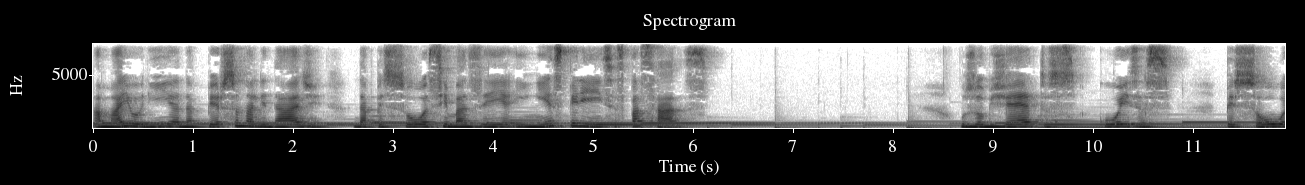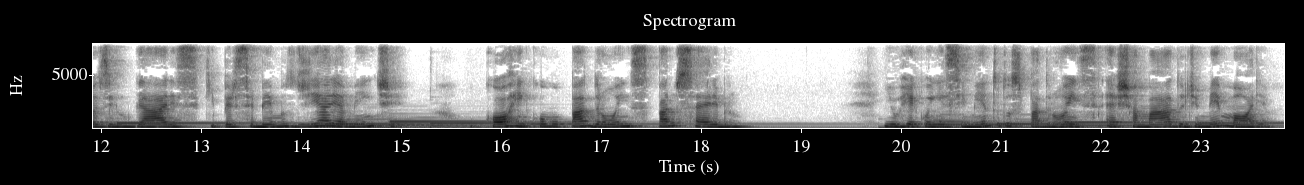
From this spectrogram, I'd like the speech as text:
a maioria da personalidade da pessoa se baseia em experiências passadas. Os objetos, coisas, pessoas e lugares que percebemos diariamente ocorrem como padrões para o cérebro. E o reconhecimento dos padrões é chamado de memória.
